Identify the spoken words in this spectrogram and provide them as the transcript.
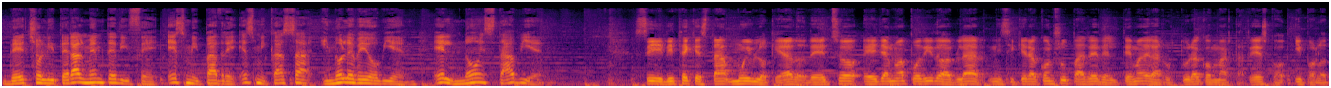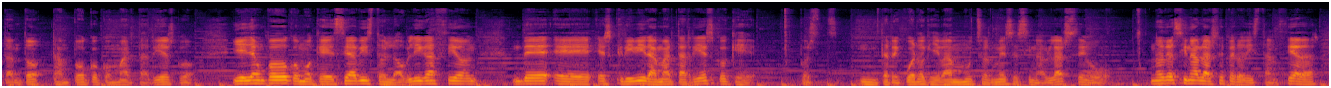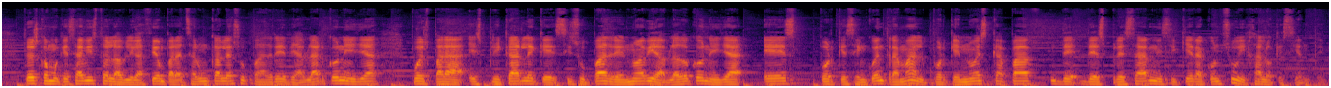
De hecho, literalmente dice, es mi padre, es mi casa y no le veo bien, él no está bien. Sí, dice que está muy bloqueado. De hecho, ella no ha podido hablar ni siquiera con su padre del tema de la ruptura con Marta Riesco y por lo tanto tampoco con Marta Riesco. Y ella un poco como que se ha visto en la obligación de eh, escribir a Marta Riesco que pues te recuerdo que llevan muchos meses sin hablarse o no de sin hablarse, pero distanciadas. Entonces, como que se ha visto la obligación para echar un cable a su padre de hablar con ella, pues para explicarle que si su padre no había hablado con ella es porque se encuentra mal, porque no es capaz de, de expresar ni siquiera con su hija lo que siente.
